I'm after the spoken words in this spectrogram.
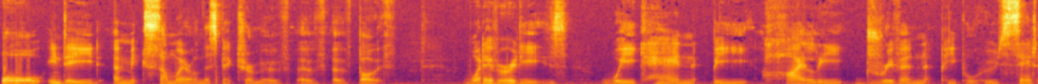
or indeed a mix somewhere on the spectrum of, of, of both. Whatever it is, we can be highly driven people who set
